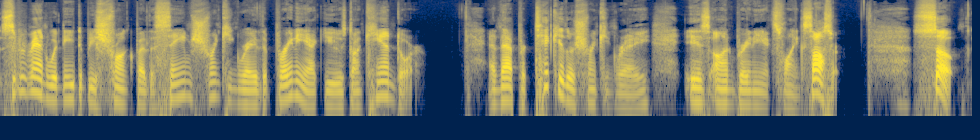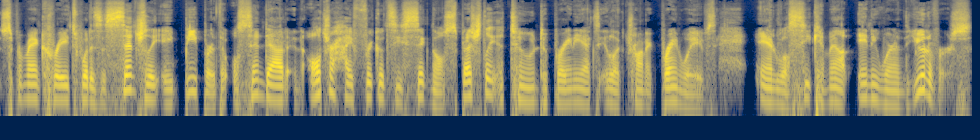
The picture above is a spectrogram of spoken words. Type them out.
Superman would need to be shrunk by the same shrinking ray that Brainiac used on Kandor. And that particular shrinking ray is on Brainiac's flying saucer. So, Superman creates what is essentially a beeper that will send out an ultra high frequency signal specially attuned to Brainiac's electronic brainwaves and will seek him out anywhere in the universe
